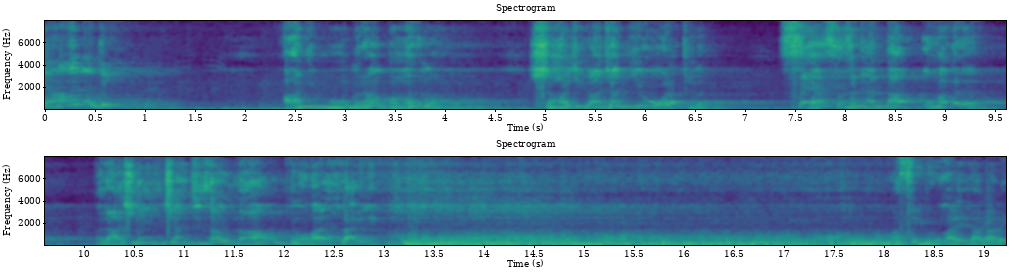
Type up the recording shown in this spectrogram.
दान दे आणि मोगरा बहरला. शहाजी राजांनी ओळखलं. सया सजण्यांना उमगलं. राजियांच्या जिजाऊला डोहाळे लागले. असे डोहाळे लागावे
